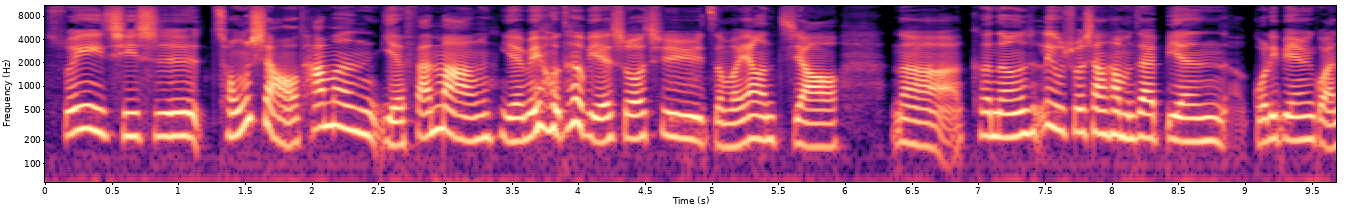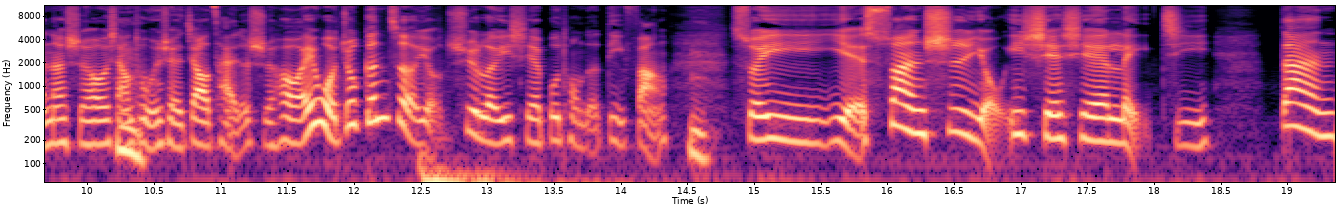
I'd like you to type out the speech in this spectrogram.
所以其实从小他们也繁忙，也没有特别说去怎么样教。那可能例如说像他们在编国立编译馆那时候乡土文学教材的时候，哎，我就跟着有去了一些不同的地方。嗯，所以也算是有一些些累积。但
